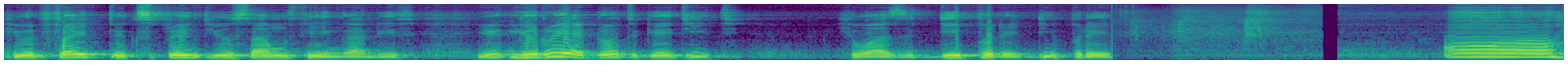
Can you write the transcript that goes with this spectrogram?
he would try to explain to you something, and if you, you really don't get it, he was deeply, deeply. Uh,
